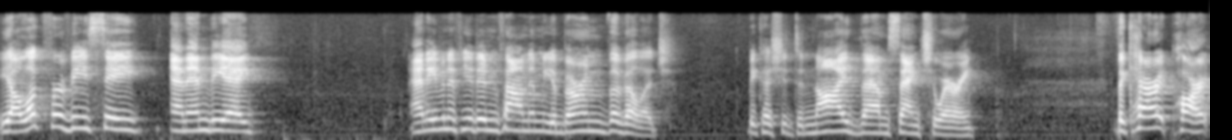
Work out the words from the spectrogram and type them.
you looked for VC and NVA, and even if you didn't find them, you burned the village because you denied them sanctuary. The carrot part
